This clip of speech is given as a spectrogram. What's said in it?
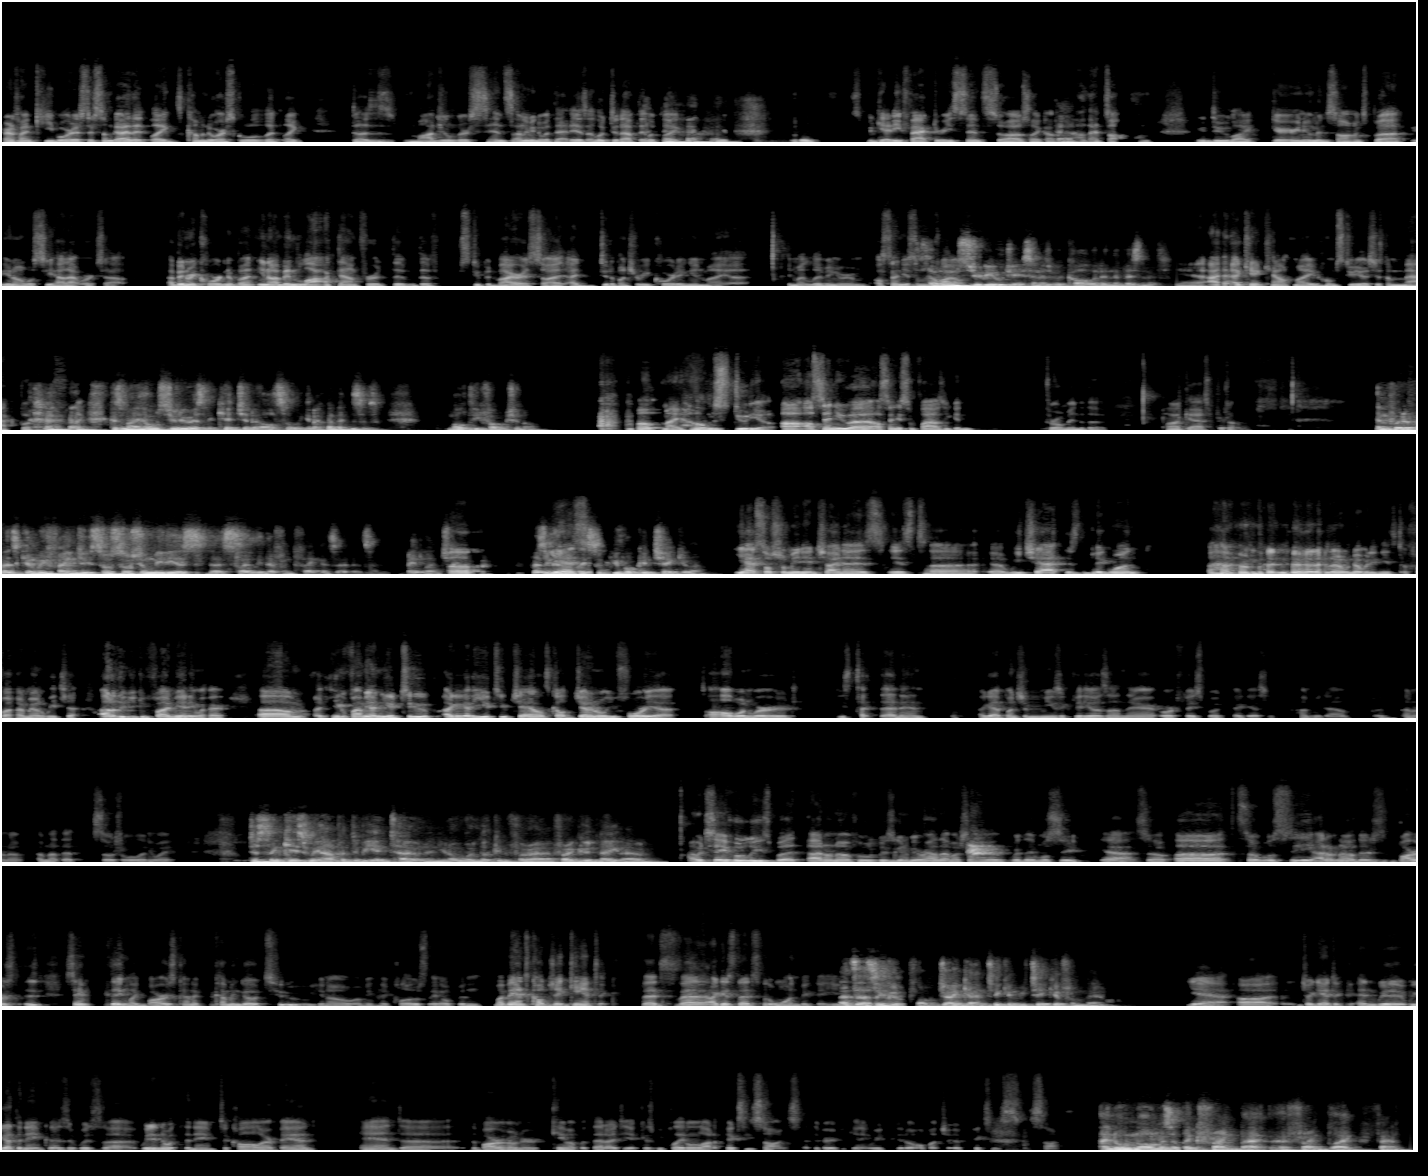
trying to find keyboardists. There's some guy that like coming to our school that like does modular synths. I don't even know what that is. I looked it up. They look like spaghetti factory synths. So i was like oh, oh that's awesome. You do like gary Numan songs but you know we'll see how that works out. I've been recording a bunch. You know, I've been locked down for the the stupid virus. So I, I did a bunch of recording in my uh, in my living room. I'll send you some. So home studio, Jason, as we call it in the business. Yeah, I, I can't count my home studio. It's just a MacBook. Because like, my home studio is the kitchen also. You know, this is multifunctional. Well, my home studio. Uh, I'll send you. Uh, I'll send you some files. You can throw them into the podcast or something. And whereabouts can we find you? So social media is a slightly different thing, is it? As in mainland China. Uh, Where's a good yes. place so people can check you out? Yeah, social media in China is is uh, uh, WeChat is the big one, but no, nobody needs to find me on WeChat. I don't think you can find me anywhere. Um, you can find me on YouTube. I got a YouTube channel. It's called General Euphoria. It's all one word. Just type that in. I got a bunch of music videos on there, or Facebook. I guess you can hunt me down, but I don't know. I'm not that social anyway. Just in case we happen to be in town and you know we're looking for a for a good night out. I would say Hoolies, but I don't know if Hoolies going to be around that much longer. Where they, we'll see. Yeah. So, uh, so we'll see. I don't know. There's bars. Uh, same thing. Like bars kind of come and go too. You know. I mean, they close, they open. My band's called Gigantic. That's that. I guess that's the one big thing. That's that's a good plug. Gigantic, and we take it from there. Yeah, uh, gigantic, and we we got the name because it was uh, we didn't know what the name to call our band, and uh, the bar owner came up with that idea because we played a lot of Pixies songs at the very beginning. We did a whole bunch of Pixies songs. I know Norm is a big Frank Black, uh, Frank Black fan.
